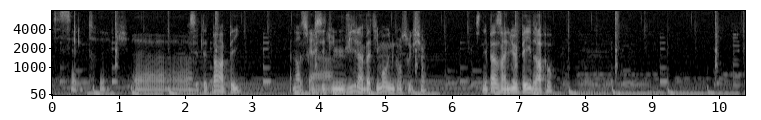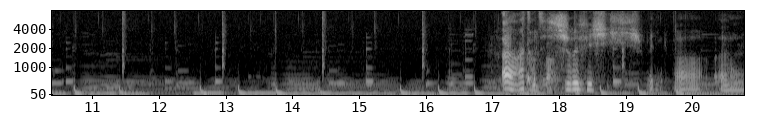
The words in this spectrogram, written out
C'est ça le truc. Euh... C'est peut-être pas un pays, Ah non, parce que un- c'est une ville, un bâtiment ou une construction. Ce n'est pas un lieu pays drapeau. Alors attendez, je réfléchis. Je panique pas. Euh...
